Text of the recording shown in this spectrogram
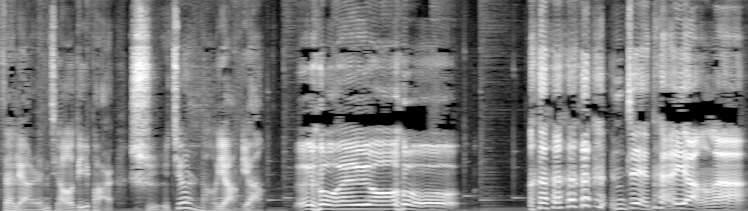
在两人脚底板使劲挠痒痒。哎呦哎呦，这也太痒了！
